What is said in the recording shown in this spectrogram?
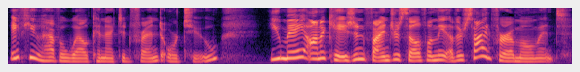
If you have a well connected friend or two, you may on occasion find yourself on the other side for a moment.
